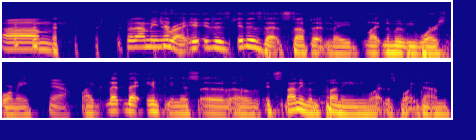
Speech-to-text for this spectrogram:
Um, but I mean, You're right. It, it is. It is that stuff that made like the movie worse for me. Yeah. Like that. That emptiness of, of it's not even funny anymore at this point in time.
